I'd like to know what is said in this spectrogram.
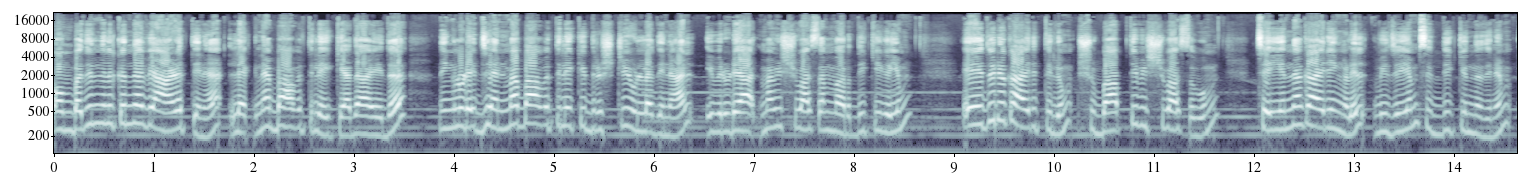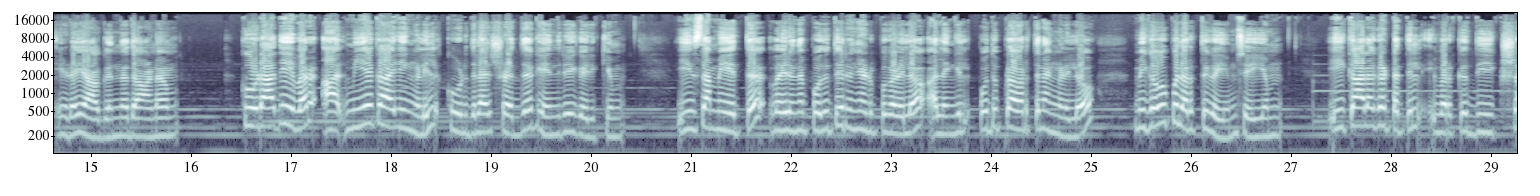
ഒമ്പതിൽ നിൽക്കുന്ന വ്യാഴത്തിന് ലഗ്നഭാവത്തിലേക്ക് അതായത് നിങ്ങളുടെ ജന്മഭാവത്തിലേക്ക് ദൃഷ്ടിയുള്ളതിനാൽ ഇവരുടെ ആത്മവിശ്വാസം വർദ്ധിക്കുകയും ഏതൊരു കാര്യത്തിലും ശുഭാപ്തി വിശ്വാസവും ചെയ്യുന്ന കാര്യങ്ങളിൽ വിജയം സിദ്ധിക്കുന്നതിനും ഇടയാകുന്നതാണ്. കൂടാതെ ഇവർ ആത്മീയ കാര്യങ്ങളിൽ കൂടുതലായി ശ്രദ്ധ കേന്ദ്രീകരിക്കും. ഈ സമയത്ത് വരുന്ന പൊതു തിരഞ്ഞെടുപ്പുകളിലോ അല്ലെങ്കിൽ പൊതുപ്രവർത്തനങ്ങളിലോ മികവ് പുലർത്തുകയും ചെയ്യും. ഈ കാലഘട്ടത്തിൽ ഇവർക്ക് ദീക്ഷ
